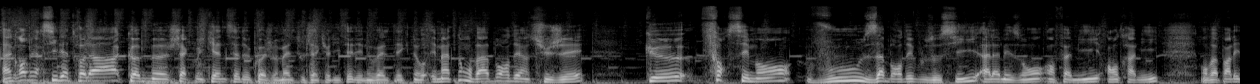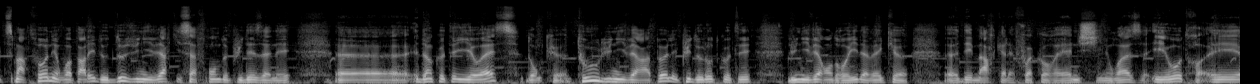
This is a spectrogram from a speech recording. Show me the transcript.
Un grand merci d'être là. Comme chaque week-end, c'est de quoi je mêle toute l'actualité des nouvelles techno. Et maintenant, on va aborder un sujet que forcément vous abordez vous aussi à la maison, en famille, entre amis. On va parler de smartphone et on va parler de deux univers qui s'affrontent depuis des années. Euh, D'un côté iOS, donc euh, tout l'univers Apple, et puis de l'autre côté l'univers Android avec euh, des marques à la fois coréennes, chinoises et autres. Et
